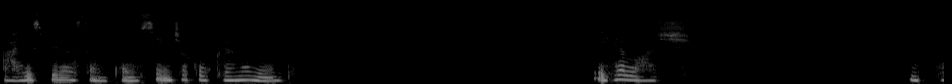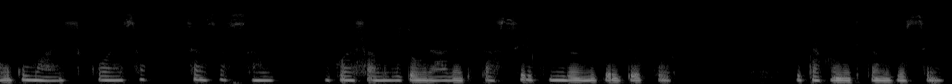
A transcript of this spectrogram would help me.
à respiração consciente a qualquer momento. E relaxe um pouco mais com essa sensação e com essa luz dourada que está circundando pelo teu corpo e está conectando você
